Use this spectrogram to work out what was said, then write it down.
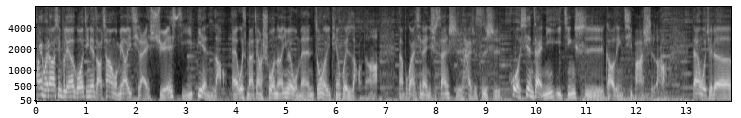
欢迎回到幸福联合国。今天早上我们要一起来学习变老。哎，为什么要这样说呢？因为我们总有一天会老的哈。那不管现在你是三十还是四十，或现在你已经是高龄七八十了哈。但我觉得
